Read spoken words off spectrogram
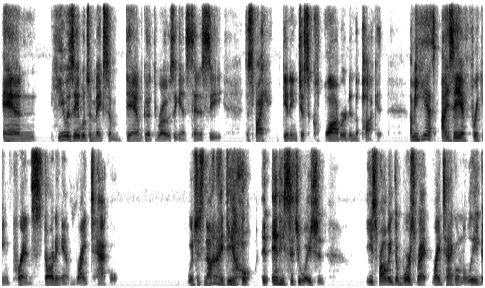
and he was able to make some damn good throws against Tennessee despite getting just clobbered in the pocket. I mean, he has Isaiah freaking Prince starting at right tackle, which is not ideal in any situation. He's probably the worst right, right tackle in the league,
